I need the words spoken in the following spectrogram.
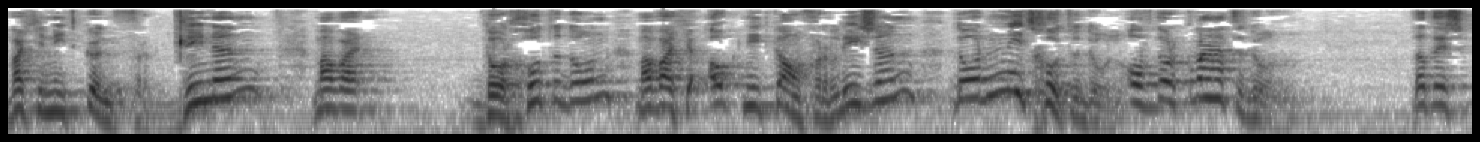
wat je niet kunt verdienen, maar waar, door goed te doen, maar wat je ook niet kan verliezen door niet goed te doen of door kwaad te doen. Dat is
